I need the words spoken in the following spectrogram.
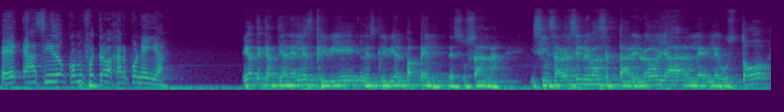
Eh, ¿Ha sido, cómo fue trabajar con ella? Fíjate que a Tiare le escribí, le escribí el papel de Susana y sin saber si lo iba a aceptar y luego ya le, le gustó.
